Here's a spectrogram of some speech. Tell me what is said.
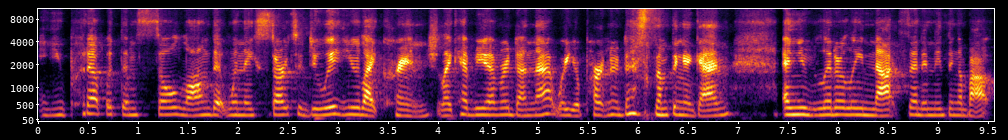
you put up with them so long that when they start to do it you like cringe. Like have you ever done that where your partner does something again and you've literally not said anything about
